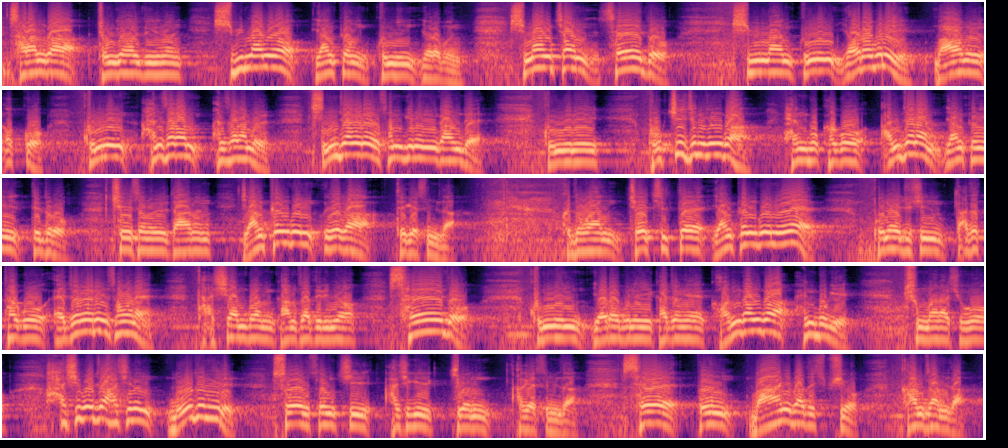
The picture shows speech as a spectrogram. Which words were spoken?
사랑과 존경을 드리는 12만여 양평 국민 여러분, 희망찬 새해에도 12만 국민 여러분의 마음을 얻고 국민 한 사람 한 사람을 진정으로 섬기는 가운데 국민의 복지 증진과 행복하고 안전한 양평이 되도록 최선을 다하는 양평군 의회가 되겠습니다. 그동안 제7대 양평군에 보내주신 따뜻하고 애정어린 성원에 다시 한번 감사드리며 새해에도 국민 여러분의 가정의 건강과 행복이 충만하시고 하시고자 하시는 모든 일 소원 성취하시길 기원하겠습니다. 새해 복 많이 받으십시오. 감사합니다.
